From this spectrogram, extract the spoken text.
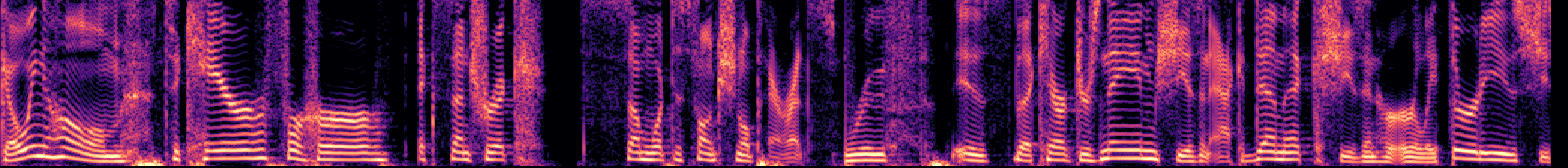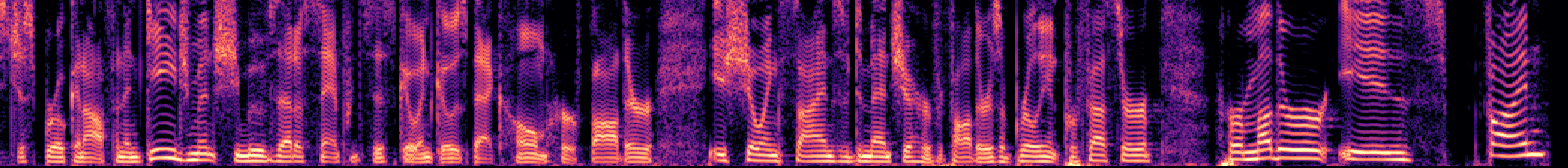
going home to care for her eccentric, somewhat dysfunctional parents. Ruth is the character's name. She is an academic. She's in her early 30s. She's just broken off an engagement. She moves out of San Francisco and goes back home. Her father is showing signs of dementia. Her father is a brilliant professor. Her mother is fine,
